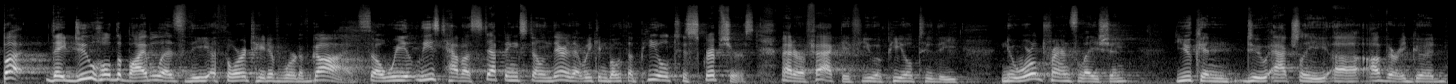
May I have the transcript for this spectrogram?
But they do hold the Bible as the authoritative Word of God. So we at least have a stepping stone there that we can both appeal to Scriptures. Matter of fact, if you appeal to the New World Translation, you can do actually uh, a very good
